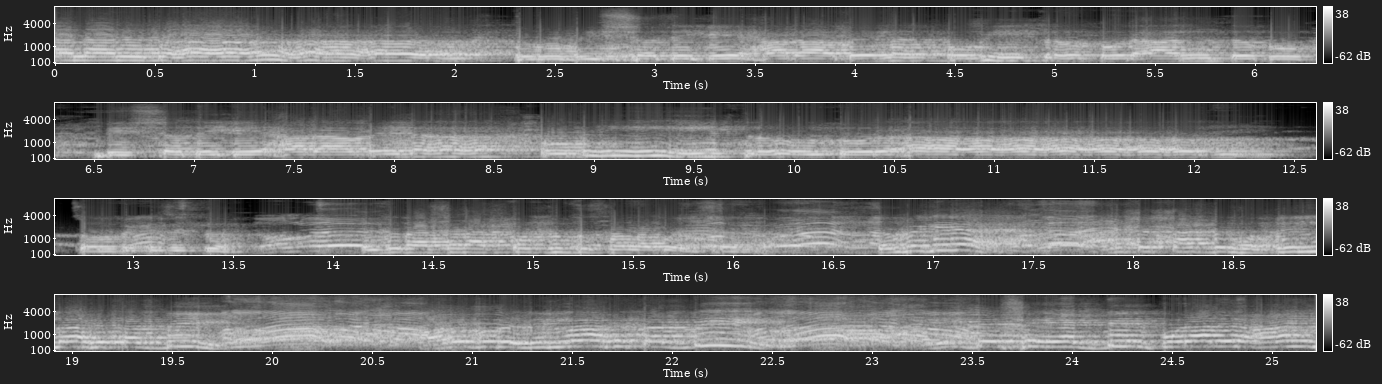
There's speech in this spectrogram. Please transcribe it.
তাআলার দান তবু বিশ্ব থেকে হারাবে না পবিত্র কোরআন, তবু বিশ্ব থেকে হারাবে না পবিত্র কোরআন। চলবে একটু হুজুর? আসার আগ পর্যন্ত সালা বলছেন চলবে কি আরেকটা তাকবীর হোক লিল্লাহে তাকবীর। আরও করে লিল্লাহে তাকবীর। এই দেশে একদিন কোরআনের আইন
